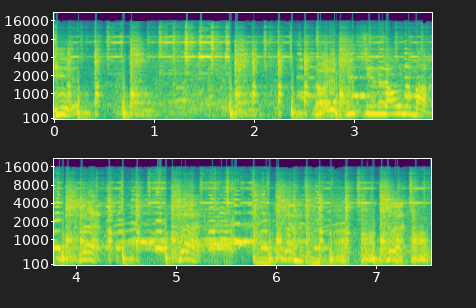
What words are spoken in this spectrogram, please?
Yeah. Leute, bisschen Laune machen. Clap. Clap. Clap. Clap.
